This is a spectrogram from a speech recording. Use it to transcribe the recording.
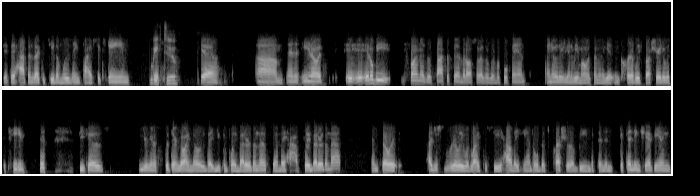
if it happens, I could see them losing five, six games. Week two. Yeah, um, and you know, it's it, it'll be fun as a soccer fan, but also as a Liverpool fan. I know there's going to be moments I'm going to get incredibly frustrated with the team because you're going to sit there and go, I know that you can play better than this, and they have played better than that. And so it, I just really would like to see how they handle this pressure of being defending defending champions.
